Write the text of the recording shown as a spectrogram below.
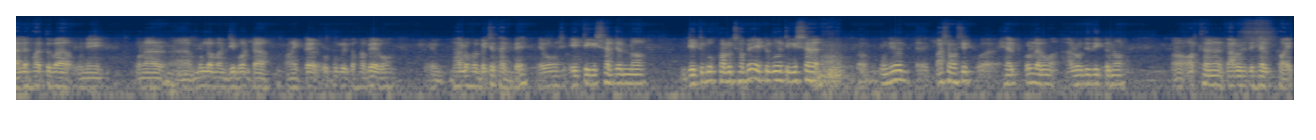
তাহলে হয়তোবা উনি ওনার মূল্যবান জীবনটা অনেকটা উপকৃত হবে এবং ভালোভাবে বেঁচে থাকবে এবং এই চিকিৎসার জন্য যেটুকু খরচ হবে, এটুকু চিকিৎসা, উনিও পাশাপাশি হেল্প করলে এবং আরও যদি কোনো অর্থায়নের কারও যদি হেল্প হয়,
